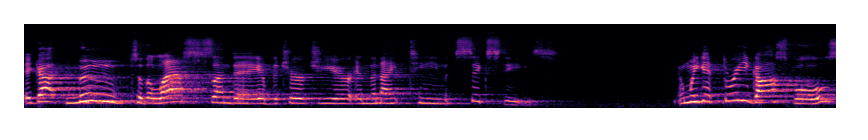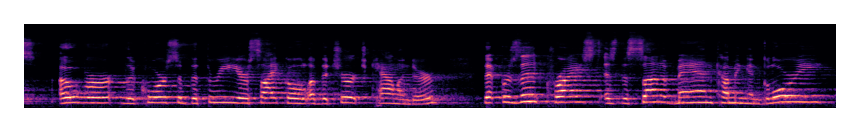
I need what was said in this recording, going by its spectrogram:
It got moved to the last Sunday of the church year in the 1960s. And we get three gospels over the course of the three year cycle of the church calendar that present Christ as the Son of Man coming in glory,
